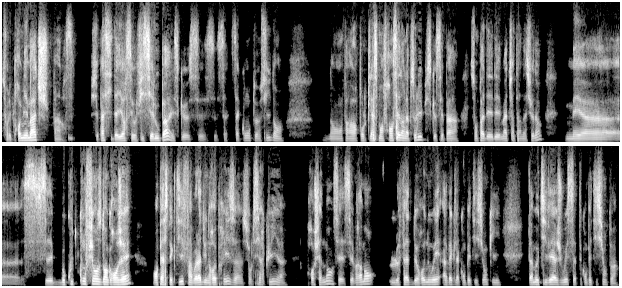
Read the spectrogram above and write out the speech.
sur les premiers matchs. je ne sais pas si d'ailleurs c'est officiel ou pas. Est-ce que ça, compte aussi dans, dans enfin, pour le classement français dans l'absolu, puisque c'est pas, sont pas des, matchs internationaux, mais c'est beaucoup de confiance d'engranger en perspective voilà, d'une reprise sur le circuit prochainement C'est vraiment le fait de renouer avec la compétition qui t'a motivé à jouer cette compétition, toi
